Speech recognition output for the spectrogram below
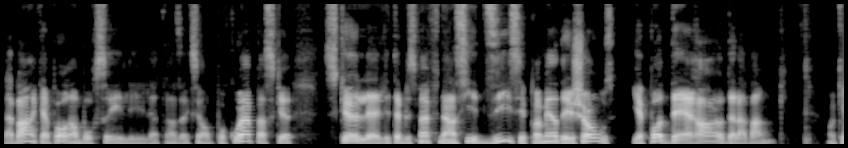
la banque n'a pas remboursé la transaction. Pourquoi? Parce que ce que l'établissement financier dit, c'est première des choses, il n'y a pas d'erreur de la banque. OK?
